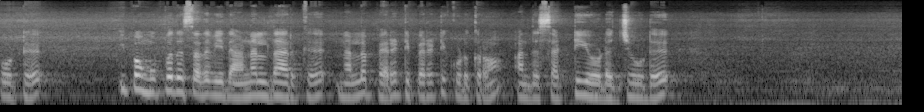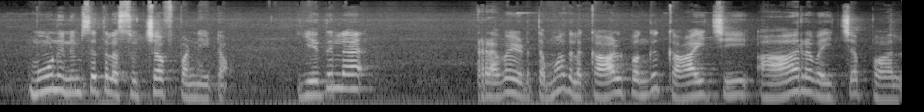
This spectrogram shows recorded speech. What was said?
போட்டு இப்போ முப்பது சதவீத அனல் தான் இருக்குது நல்லா பெரட்டி பெரட்டி கொடுக்குறோம். அந்த சட்டியோட ஜூடு. மூணு நிமிஷத்தில் சுவிட்ச் ஆஃப் பண்ணிட்டோம். எதில் ரவை எடுத்தோமோ அதில் கால் பங்கு காய்ச்சி ஆற வைச்ச பால்.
